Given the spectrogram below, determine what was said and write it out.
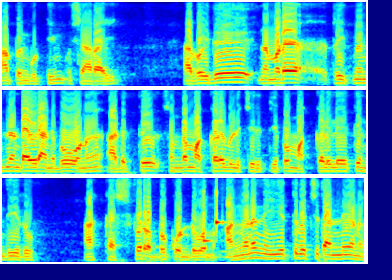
ആ പെൺകുട്ടിയും ഉഷാറായി. അപ്പോൾ ഇത് നമ്മുടെ ട്രീറ്റ്മെന്റിലുണ്ടായ ഒരു അനുഭവമാണ്. അടുത്ത് സ്വന്തം മക്കളെ വിളിച്ചിരുത്തിയപ്പോൾ മക്കളിലേക്ക് എന്ത് ചെയ്തു? ആ കശ്ഫ് റബ്ബ് കൊണ്ടുവന്നു അങ്ങനെ നെയ്യത്ത് വെച്ച് തന്നെയാണ്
